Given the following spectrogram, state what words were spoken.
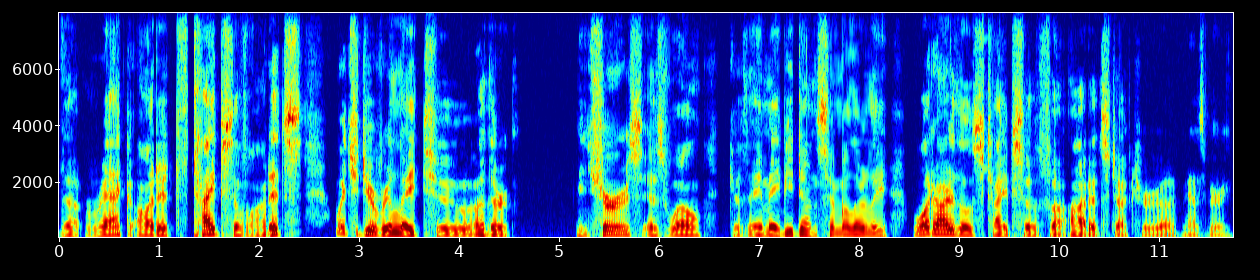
the RAC audit types of audits, which do relate to other insurers as well, because they may be done similarly. What are those types of uh, audits, Dr. Uh, Asbury?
